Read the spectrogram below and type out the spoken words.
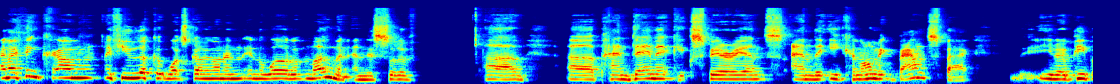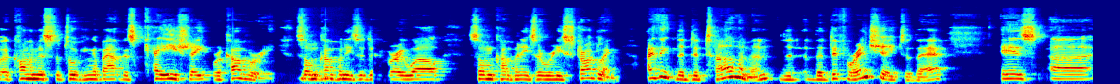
And i think um, if you look at what's going on in, in the world at the moment and this sort of uh, uh, pandemic experience and the economic bounce back you know people economists are talking about this k-shaped recovery. Some mm-hmm. companies are doing very well. Some companies are really struggling. I think the determinant, the, the differentiator there is uh,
